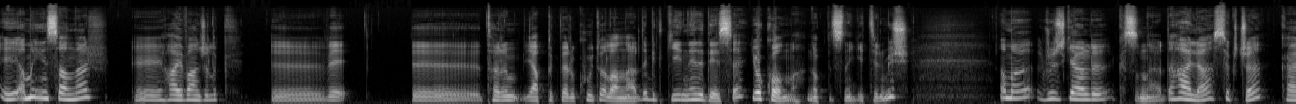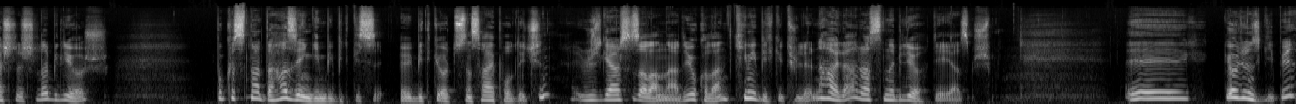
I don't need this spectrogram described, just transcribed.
E, ama insanlar e, hayvancılık e, ve e, tarım yaptıkları kuytu alanlarda bitkiyi neredeyse yok olma noktasına getirmiş. Ama rüzgarlı kısımlarda hala sıkça karşılaşılabiliyor. Bu kısımlar daha zengin bir bitkisi, e, bitki örtüsüne sahip olduğu için rüzgarsız alanlarda yok olan kimi bitki türlerine hala rastlanabiliyor diye yazmış. Ee, gördüğünüz gibi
